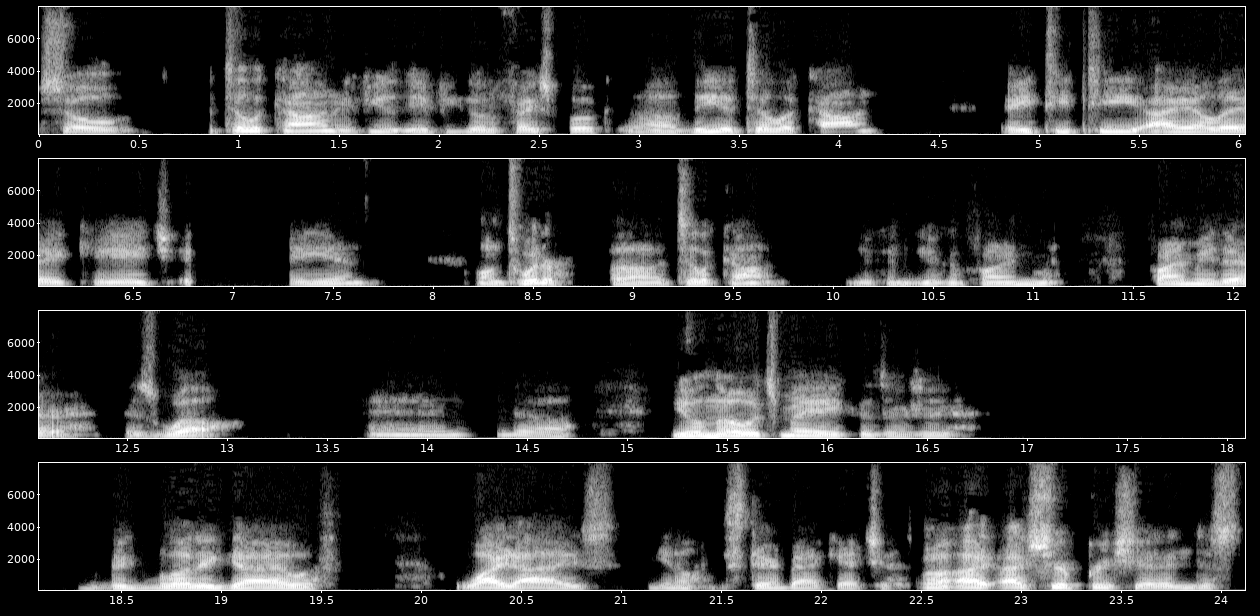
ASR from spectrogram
so, Attila Khan, if you if you go to Facebook, uh, the Attila Khan, A T T I L A K H A N, on Twitter, uh, Attila Khan. You can you can find find me there as well and uh, you'll know it's me because there's a big bloody guy with white eyes, you know, staring back at you. Well, I, I sure appreciate it, and just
